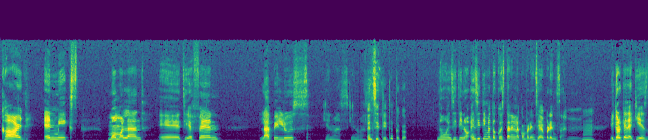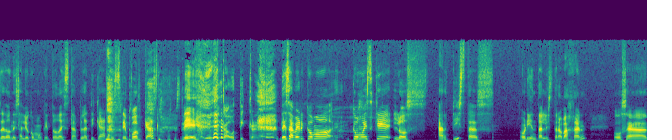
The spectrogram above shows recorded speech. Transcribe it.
Card, NMIX, Momoland, eh, TFN, Lapilus. ¿Quién más? ¿Quién más? ¿En City te tocó? No, en City no. En City me tocó estar en la conferencia de prensa. Mm. Y creo que de aquí es de donde salió como que toda esta plática, este podcast, de, caótica. de saber cómo, cómo es que los artistas orientales trabajan. O sea,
